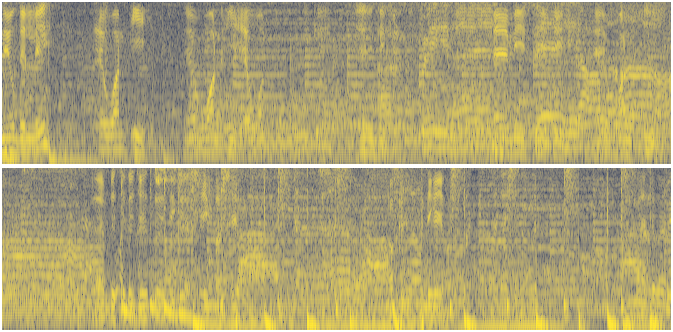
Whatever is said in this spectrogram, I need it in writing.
New Delhi A one E A one E A one Breathe in, A B C D A one E A B C D যেহেতু এদিকে এই পাশে। ওকে এদিকেই হবে। যেতে পারেন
